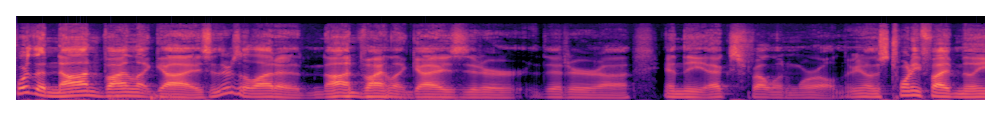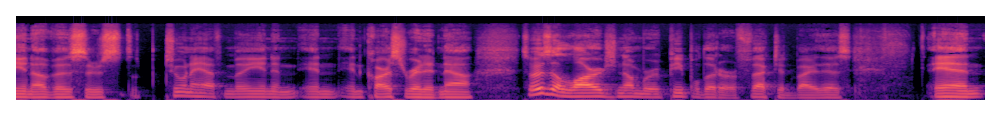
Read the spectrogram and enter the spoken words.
for the non-violent guys, and there's a lot of non-violent guys that are that are uh, in the ex-felon world. You know, there's 25 million of us. There's two and a half million in, in, incarcerated now. So there's a large number of people that are affected by this, and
